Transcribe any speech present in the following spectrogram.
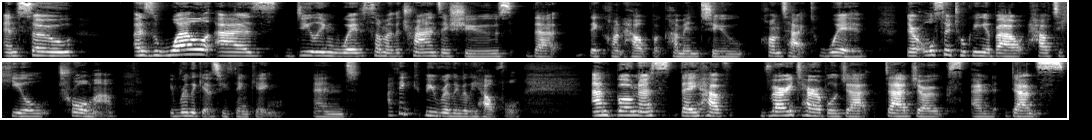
And so, as well as dealing with some of the trans issues that they can't help but come into contact with, they're also talking about how to heal trauma. It really gets you thinking and I think could be really, really helpful. And bonus, they have very terrible dad, dad jokes and dance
